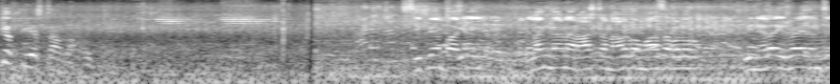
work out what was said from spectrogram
విజ్ఞప్తి చేస్తా ఉన్నాం. సిపిఎం పార్టీ తెలంగాణ రాష్ట్ర నాలుగో మహాసభలు ఈ నెల ఇరవై ఐదు నుంచి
